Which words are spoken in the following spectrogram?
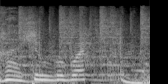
Rage. J'ouvre boîte.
